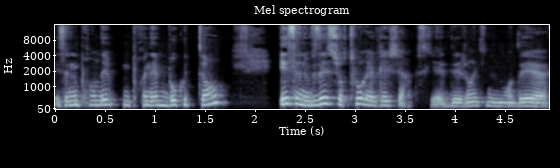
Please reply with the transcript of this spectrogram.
et ça nous prenait, beaucoup de temps. Et ça nous faisait surtout réfléchir parce qu'il y a des gens qui nous demandaient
